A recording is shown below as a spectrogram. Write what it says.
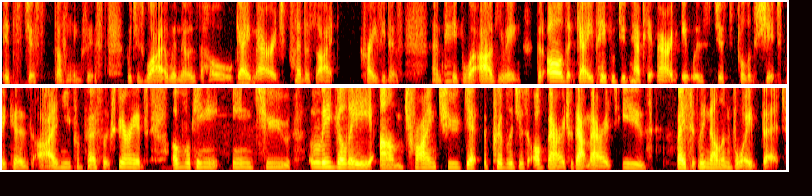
It just doesn't exist. Which is why when there was the whole gay marriage plebiscite craziness and people were arguing that oh that gay people didn't have to get married. It was just full of shit because i knew from personal experience of looking into legally um, trying to get the privileges of marriage without marriage is basically null and void that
